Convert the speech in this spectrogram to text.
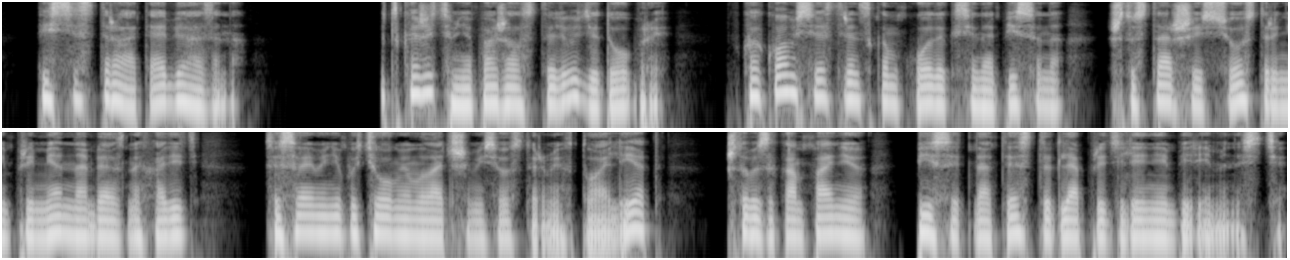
— «ты сестра, ты обязана». Вот скажите мне, пожалуйста, люди добрые, в каком сестринском кодексе написано, что старшие сестры непременно обязаны ходить со своими непутевыми младшими сестрами в туалет, чтобы за компанию писать на тесты для определения беременности?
